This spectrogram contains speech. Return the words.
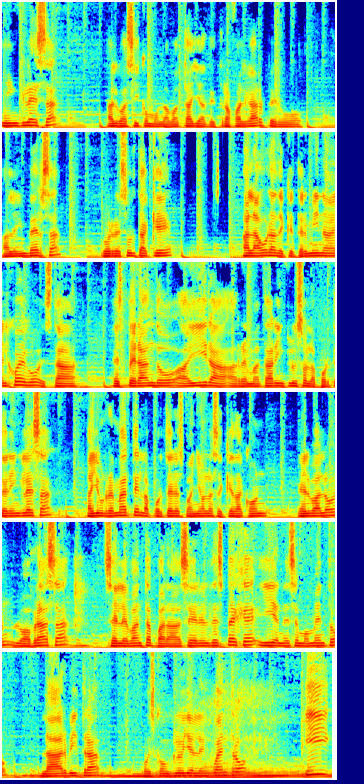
inglesa, algo así como la batalla de Trafalgar, pero a la inversa, pues resulta que a la hora de que termina el juego está esperando a ir a, a rematar incluso la portera inglesa, hay un remate, la portera española se queda con el balón, lo abraza, se levanta para hacer el despeje y en ese momento la árbitra pues concluye el encuentro y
